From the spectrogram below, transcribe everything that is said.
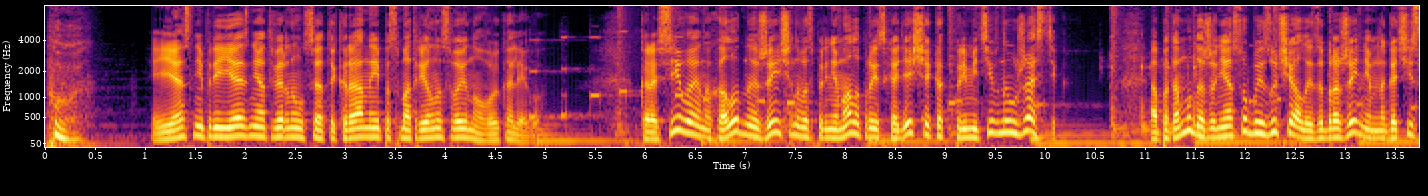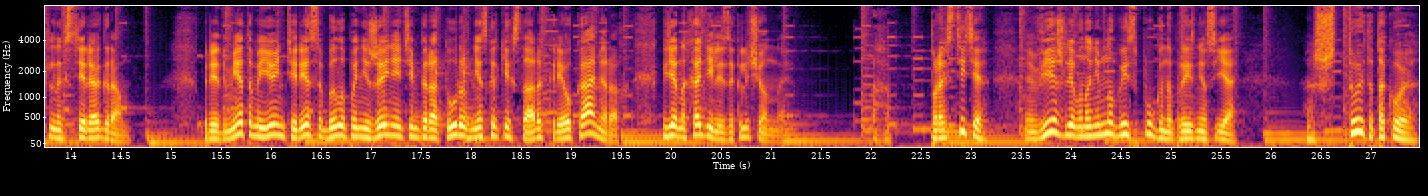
Фух. Я с неприязнью отвернулся от экрана и посмотрел на свою новую коллегу. Красивая, но холодная женщина воспринимала происходящее как примитивный ужастик – а потому даже не особо изучала изображение многочисленных стереограмм. Предметом ее интереса было понижение температуры в нескольких старых криокамерах, где находились заключенные. «Простите», — вежливо, но немного испуганно произнес я. «Что это такое?»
